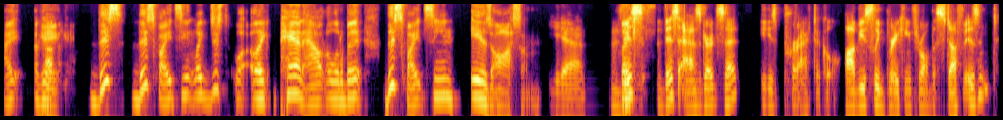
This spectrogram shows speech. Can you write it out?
i okay this this fight scene like just uh, like pan out a little bit this fight scene is awesome Yeah. Mm-hmm. This this Asgard set is practical. Obviously breaking through all the stuff isn't.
